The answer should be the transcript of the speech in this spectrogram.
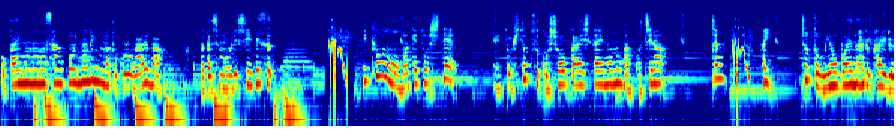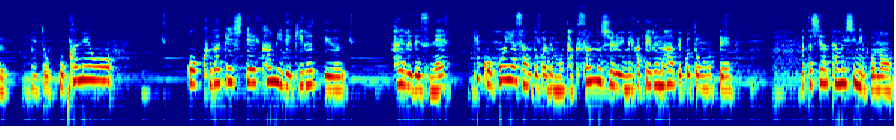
お買い物の参考になるようなところがあれば、私も嬉しいです。で今日のおまけとして、えっと、一つご紹介したいものがこちら。じゃんはい。ちょっと見覚えのあるファイル。えっと、お金を、こう、区分けして管理できるっていうファイルですね。結構本屋さんとかでもたくさんの種類見かけるなってことを思って、私は試しにこの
